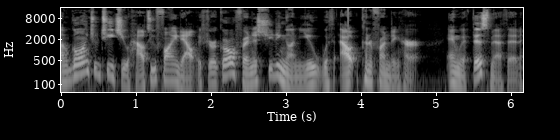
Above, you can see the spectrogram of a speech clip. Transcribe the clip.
I'm going to teach you how to find out if your girlfriend is cheating on you without confronting her. And with this method,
